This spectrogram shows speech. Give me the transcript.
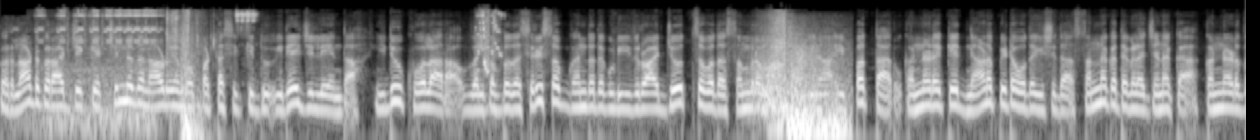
ಕರ್ನಾಟಕ ರಾಜ್ಯಕ್ಕೆ ಚಿನ್ನದ ನಾಡು ಎಂಬ ಪಟ್ಟ ಸಿಕ್ಕಿದ್ದು ಇದೇ ಜಿಲ್ಲೆಯಿಂದ. ಇದು ಕೋಲಾರ. ವೆಲ್ಕಮ್ ಟು ದ ಸಿರಿಸಬ್ ಗಂಧದ ಗುಡಿ. ಇದು ರಾಜ್ಯೋತ್ಸವದ ಸಂಭ್ರಮ. ದಿನ ಇಪ್ಪತ್ತಾರು. ಕನ್ನಡಕ್ಕೆ ಜ್ಞಾನಪೀಠ ಒದಗಿಸಿದ ಸಣ್ಣ ಕಥೆಗಳ ಜನಕ, ಕನ್ನಡದ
